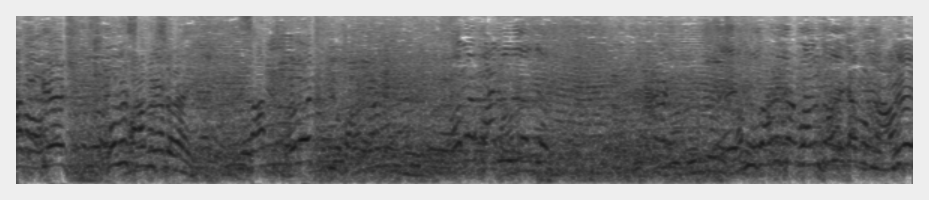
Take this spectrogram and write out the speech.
আজকে কোনো সমস্যা নাই আমি বাড়ি যাব, আমি চলে যাব না। আমি-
